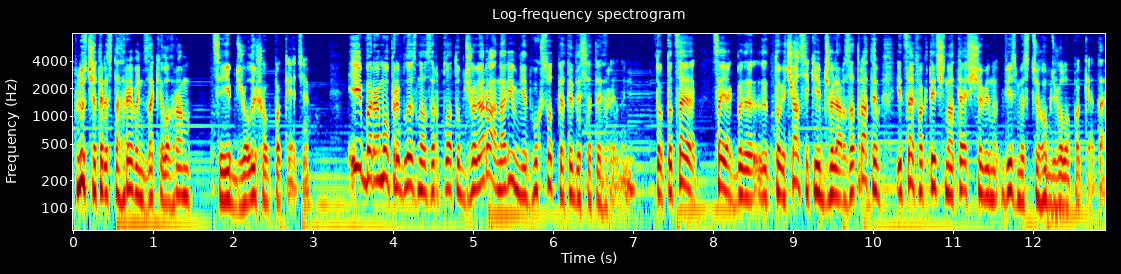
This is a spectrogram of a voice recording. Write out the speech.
Плюс 400 гривень за кілограм цієї бджоли, що в пакеті. І беремо приблизно зарплату бджоляра на рівні 250 гривень. Тобто, це, це якби той час, який бджоляр затратив, і це фактично те, що він візьме з цього бджолопакета.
